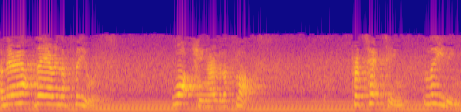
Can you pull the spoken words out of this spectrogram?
and they're out there in the fields watching over the flocks, protecting, leading,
